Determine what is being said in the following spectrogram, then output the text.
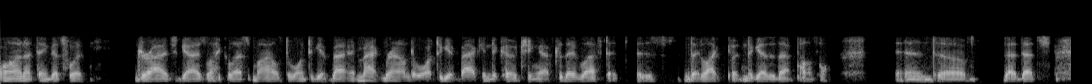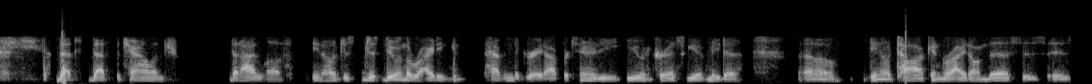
fun. I think that's what drives guys like Les Miles to want to get back and Mack Brown to want to get back into coaching after they've left it is they like putting together that puzzle, and uh, that that's that's that's the challenge that I love. You know, just just doing the writing and having the great opportunity you and Chris give me to, uh, you know, talk and write on this is is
